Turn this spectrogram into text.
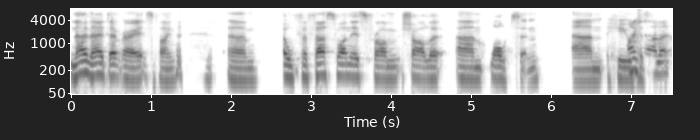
No, no, don't worry. It's fine. um, Oh, the first one is from Charlotte um, Walton, um, who Hi, has, Charlotte.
